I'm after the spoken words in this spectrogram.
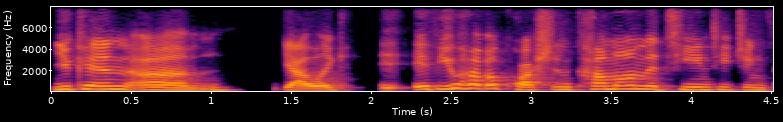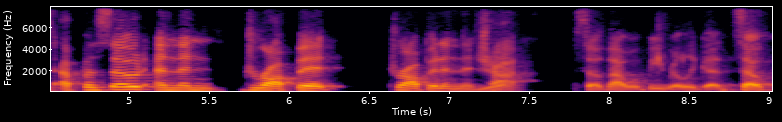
you can um, yeah, like if you have a question, come on the teen teachings episode and then drop it, drop it in the yeah. chat. So that would be really good. So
